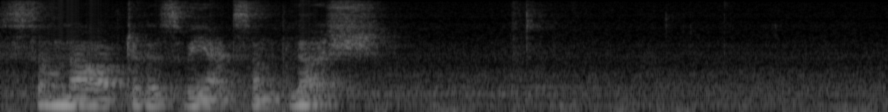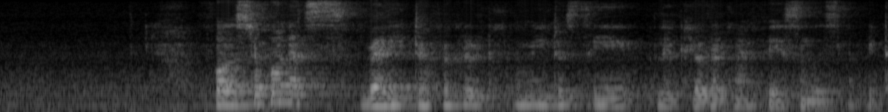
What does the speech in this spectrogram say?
So now after this we add some blush First of all, it's very difficult for me to see, like, look at my face in this light.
